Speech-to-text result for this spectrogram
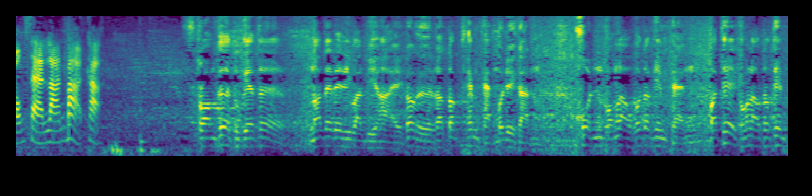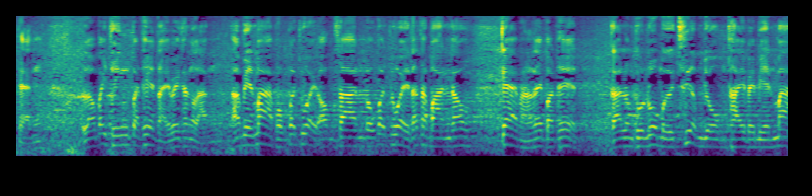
2แสนล้านบาทค่ะ stronger together not let anyone behind ก็คือเราต้องเข้มแข็งมาด้วยกัน คนของเราก็ต้องเข้มแข็ง ประเทศของเราต้องเข้มแข็ง เราไม่ทิ้งประเทศไหนไว้ข้างหลังอาเมียนมาผมก็ช่วยองซานผมก็ช่วยรัฐบาลเขาแก้ปัญหาในประเทศ การลงทุนร่วมมือเชื่อมโยงไทยไปเมียนมา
